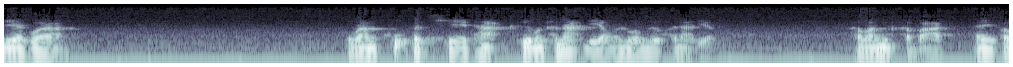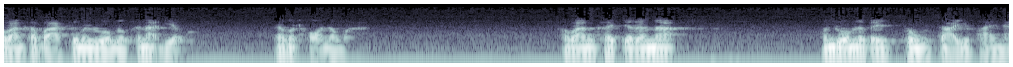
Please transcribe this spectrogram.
เรียกว่าภวังคุปเฉทะ คือมันคณะเดียวมันรวมลงคณะเดียวภวังขบาทไอ้ภวังขบาทคือมันรวมลงคณะเดียว แล้วก็ถอนออกมาภวังคจรณะมันรวมแล้วไปส่งสายอยู่ภายใน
